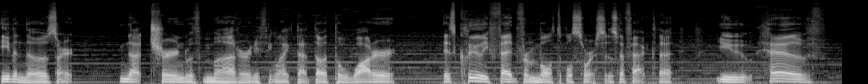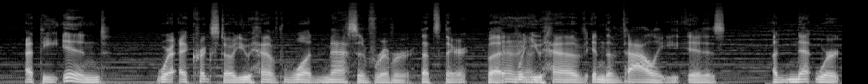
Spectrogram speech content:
even those are not churned with mud or anything like that though the water is clearly fed from multiple sources the fact that you have at the end, where at Craigstow, you have one massive river that's there. But what Mhm. you have in the valley is a network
